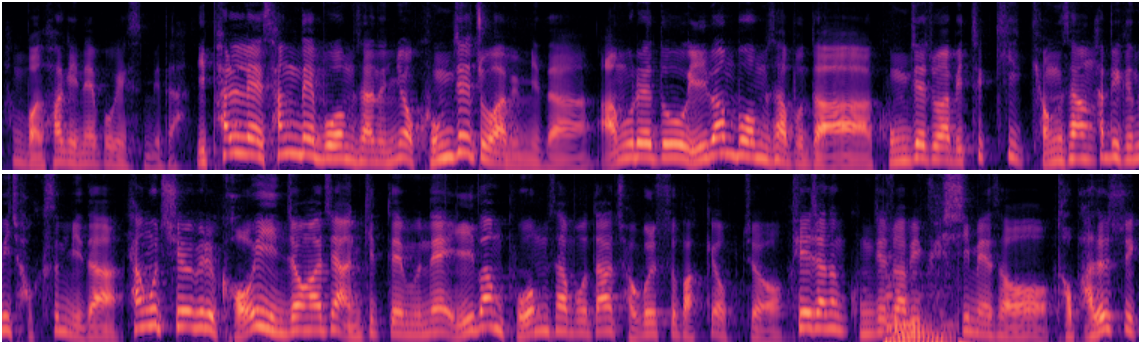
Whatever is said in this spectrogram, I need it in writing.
한번 확인해 보겠습니다. 이 판례 상대 보험사는요, 공제조합입니다. 아무래도 일반 보험사보다 공제조합이 특히 경상 합의금이 적습니다. 향후 치료비를 거의 인정하지 않기 때문에 일반 보험사보다 적을 수밖에 없죠. 피해자는 공제조합이 괘씸해서 더 받을 수 있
